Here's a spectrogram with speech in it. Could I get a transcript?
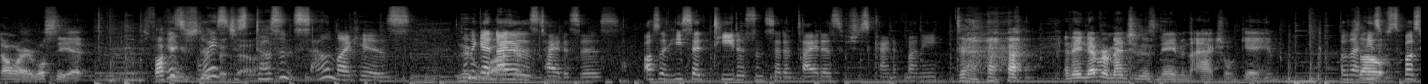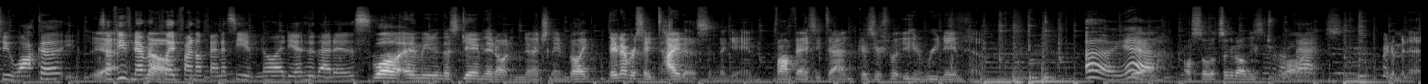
Don't worry, we'll see it. It's fucking His stupid voice just though. doesn't sound like his. Then again, Walker. neither does Titus's. Also, he said Titus instead of Titus, which is kind of funny. and they never mention his name in the actual game. Oh, that So- he's supposed to be Wakka. so if you've never no. played Final Fantasy, you have no idea who that is. Well, I mean, in this game they don't mention him, but like they never say Titus in the game, Final Fantasy X, because you're you can rename him. Oh yeah. Also, let's look at all these What about that? drawings. Wait a minute.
